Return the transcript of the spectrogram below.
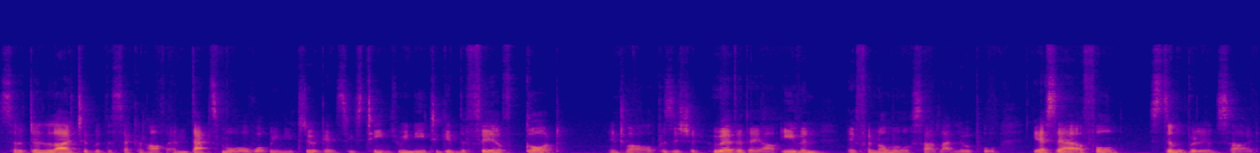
So delighted with the second half, and that's more what we need to do against these teams. We need to give the fear of God into our opposition, whoever they are, even a phenomenal side like Liverpool. Yes, they're out of form, still a brilliant side.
